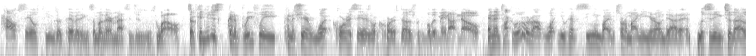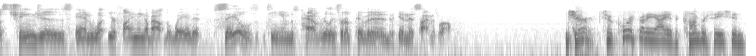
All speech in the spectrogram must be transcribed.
how sales teams are pivoting some of their messages as well. So, can you just kind of briefly kind of share what Chorus is, what Chorus does for people that may not know, and then talk a little bit about what you have seen by sort of mining your own data and listening to those changes and what you're finding about the way that sales teams have really sort of pivoted in this time as well? Sure. So Chorus.ai is a conversation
